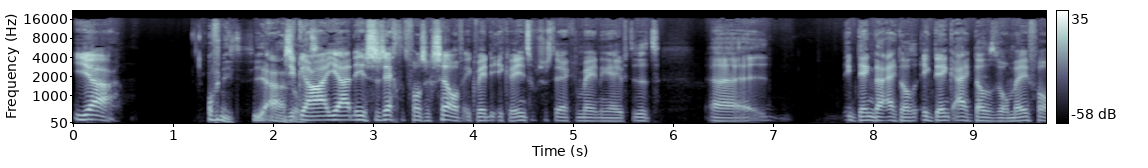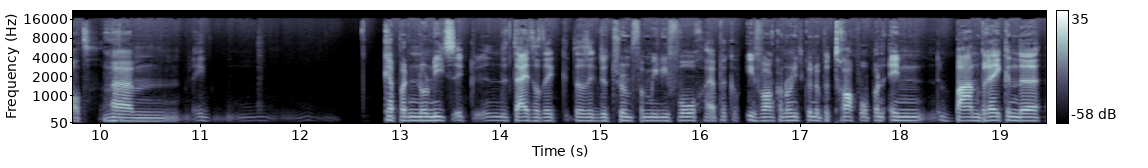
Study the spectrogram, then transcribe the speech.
Ja, Of niet? Je aarzelt. ja, ja die- ze zegt het van zichzelf. Ik weet, ik weet niet of ze sterke mening heeft. Het, eh, ik, denk daar eigenlijk dat, ik denk eigenlijk dat het wel meevalt. Ehm, ik, ik heb er nog niet, ik, in de tijd dat ik, dat ik de Trump-familie volg, heb ik Ivanka nog niet kunnen betrappen op een, een baanbrekende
